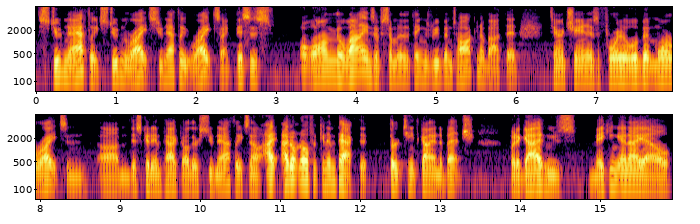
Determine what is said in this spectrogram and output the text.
student athletes, student rights, student athlete rights, like this is along the lines of some of the things we've been talking about that Terrence Shannon has afforded a little bit more rights, and um, this could impact other student athletes. Now, I, I don't know if it can impact the 13th guy on the bench, but a guy who's making NIL,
